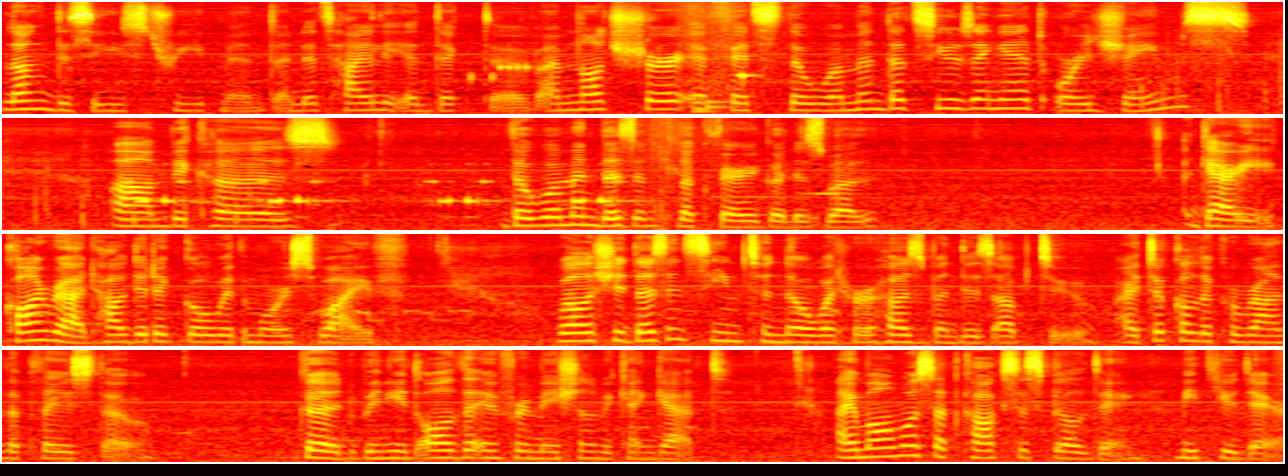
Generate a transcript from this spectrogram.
lung disease treatment and it's highly addictive. I'm not sure if it's the woman that's using it or James um, because the woman doesn't look very good as well. Gary, Conrad, how did it go with Moore's wife? Well, she doesn't seem to know what her husband is up to. I took a look around the place though. Good, we need all the information we can get. I'm almost at Cox's building. Meet you there.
